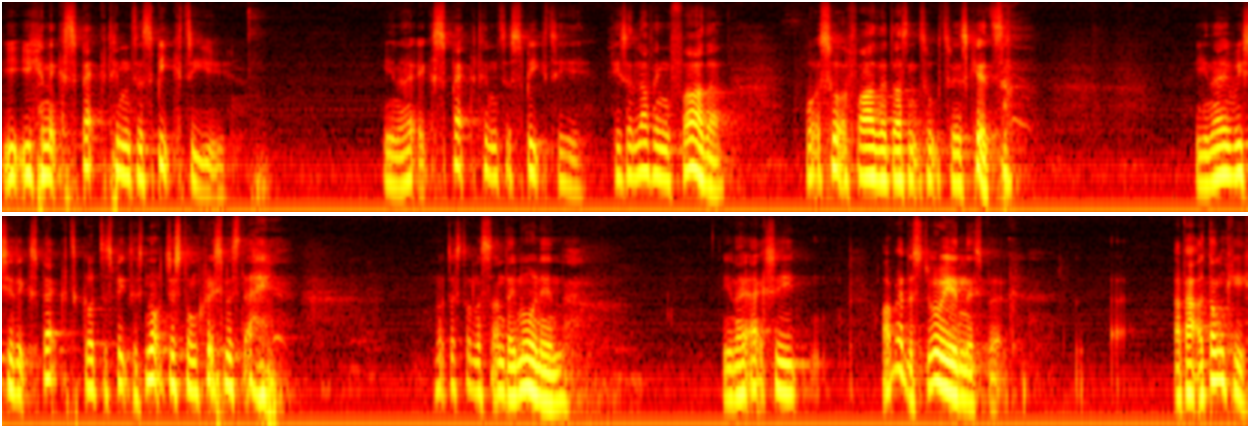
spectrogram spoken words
You, you can expect Him to speak to you. You know, expect Him to speak to you. He's a loving Father. What sort of father doesn't talk to his kids? You know, we should expect God to speak to us, not just on Christmas Day, not just on a Sunday morning. You know, actually, I read a story in this book about a donkey.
